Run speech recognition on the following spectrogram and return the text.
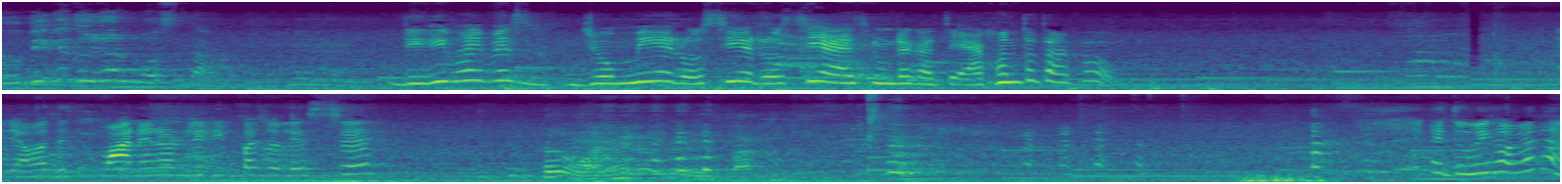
দুদিকে দুজন বসতাম। দিদি ভাই বেশ জমিয়ে রসিয়ে রসিয়ে আইসক্রিমটা খাচ্ছে। এখন তো তাকাও। যে আমাদের ওয়ান এন্ড অনলি রিম্পা চলে এসছে। এই তুমি খাবে না?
